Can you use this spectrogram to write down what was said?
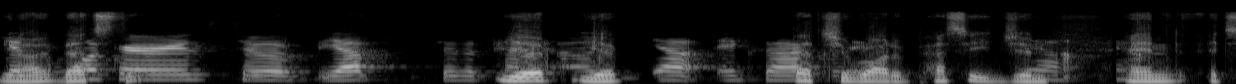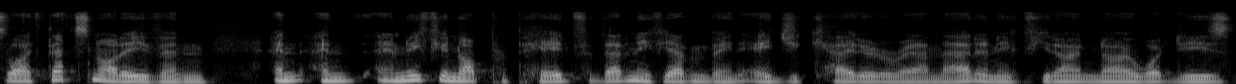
Get know that's the, to yep to the Yep, yep. Yeah, exactly. That's your rite of passage, and yeah, yeah. and it's like that's not even and and and if you're not prepared for that, and if you haven't been educated around that, and if you don't know what it is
